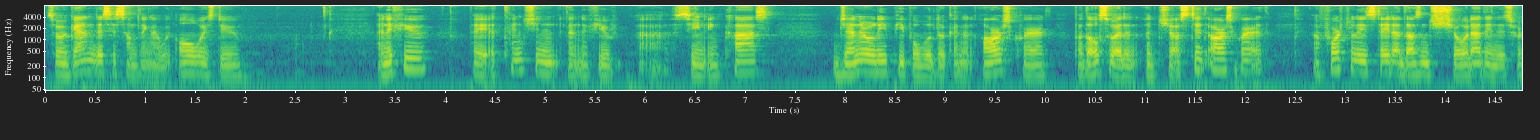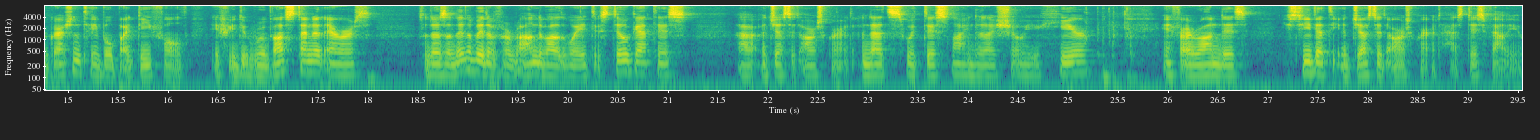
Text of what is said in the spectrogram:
So again, this is something I would always do and if you pay attention and if you've uh, seen in class, generally people would look at an r squared, but also at an adjusted r squared. Unfortunately, this data doesn't show that in this regression table by default if you do robust standard errors. So there's a little bit of a roundabout way to still get this uh, adjusted r squared. And that's with this line that I show you here. If I run this, you see that the adjusted r squared has this value.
